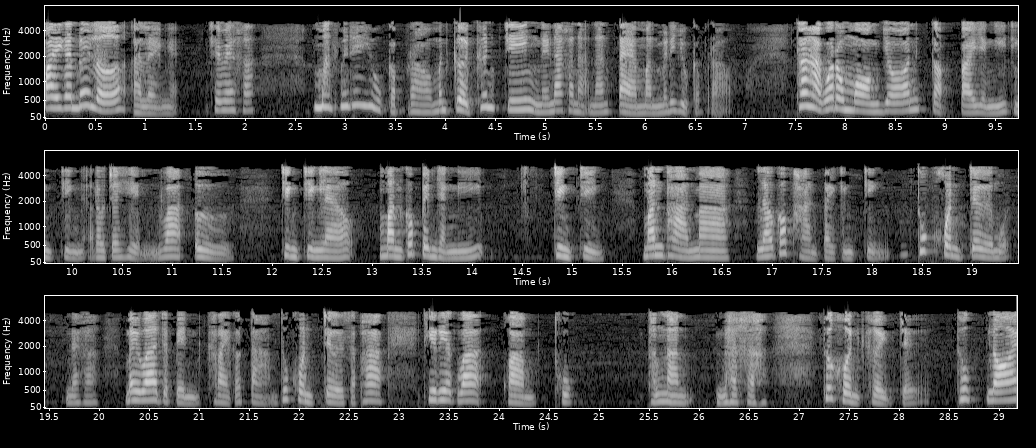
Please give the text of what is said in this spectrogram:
ไปกันด้วยเหรออะไรเงี้ยใช่ไหมคะ มันไม่ได้อยู่กับเรา มันเกิดขึ้นจริงในหน้าขณะนั้น แต่มันไม่ได้อยู่กับเรา ถ้าหากว่าเรามองย้อนกลับไปอย่างนี้จริง ๆ เราจะเห็นว่า เออ จริง ๆ แล้ว มันก็เป็นอย่างนี้ จริง ๆ มันผ่านมาแล้วก็ผ่านไปจริง ๆ ทุกคนเจอหมดนะคะ ไม่ว่าจะเป็นใครก็ตาม ทุกคนเจอสภาพที่เรียกว่าความทุกข์ทั้งนั้นนะคะ ทุกคนเคยเจอ ทุกน้อย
